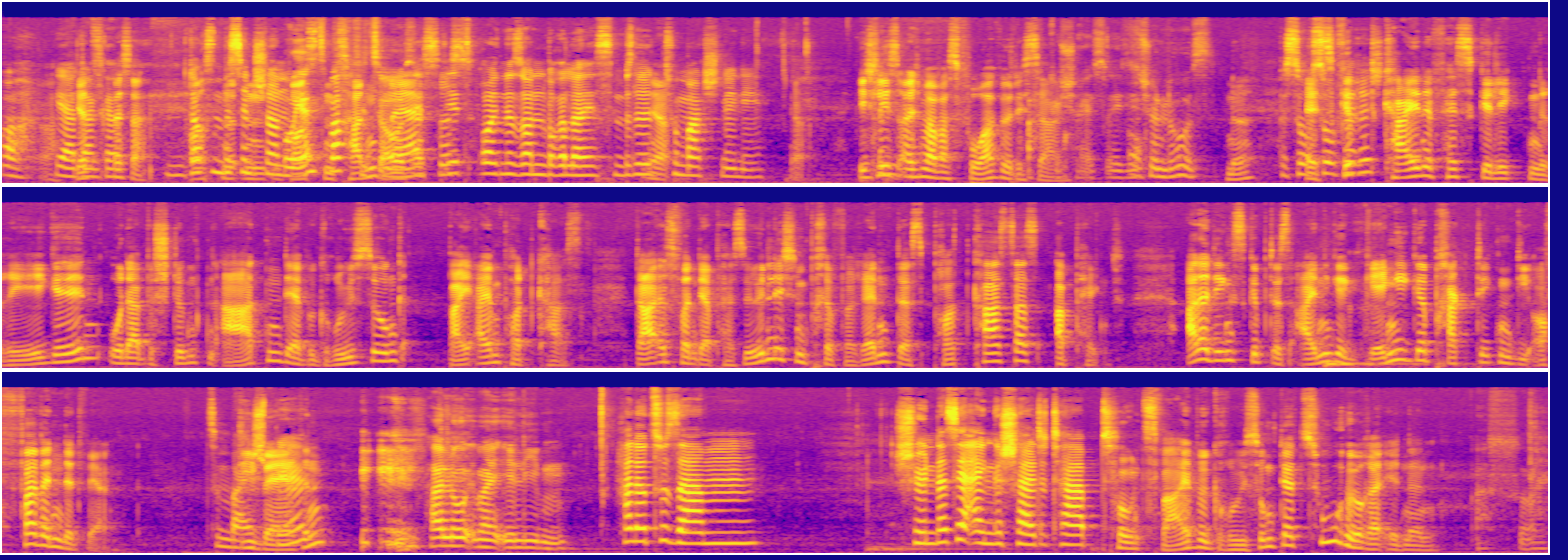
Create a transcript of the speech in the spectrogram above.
Oh, ja, jetzt danke. besser. Doch, Brauchst ein bisschen schon. Oh, jetzt einen jetzt aus. Jetzt brauche ich eine Sonnenbrille. Ist ein bisschen Ja. too much. Nee, nee. Ja. Ich lese euch mal was vor, würde ich sagen. Scheiße, jetzt ist schon los. Ne? Bist du auch es so gibt keine festgelegten Regeln oder bestimmten Arten der Begrüßung bei einem Podcast, da es von der persönlichen Präferenz des Podcasters abhängt. Allerdings gibt es einige gängige Praktiken, die oft verwendet werden. Zum Die Beispiel. wären Hallo, immer ihr Lieben. Hallo zusammen. Schön, dass ihr eingeschaltet habt. Punkt 2 Begrüßung der ZuhörerInnen.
